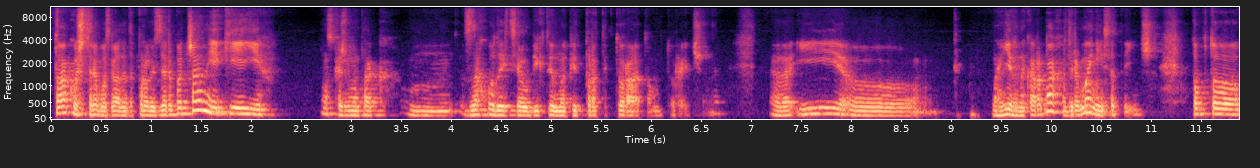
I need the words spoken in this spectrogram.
також треба згадати про Азербайджан, який, ну скажімо так, знаходиться об'єктивно під протекторатом Туреччини. Е, і е, Нагірний Карабах, Вірменії і все те інше. Тобто,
